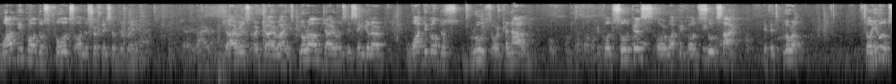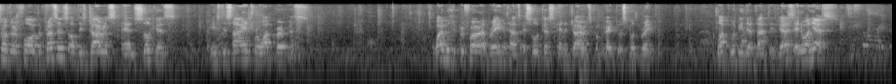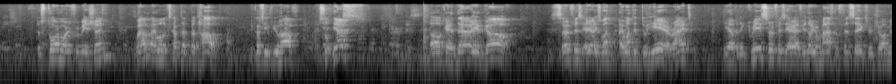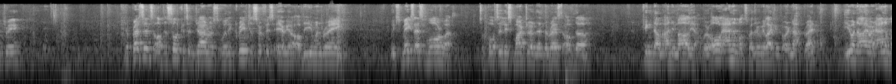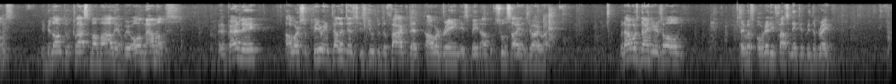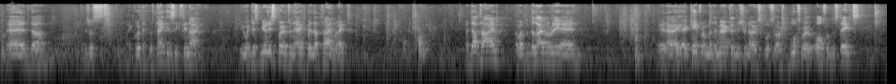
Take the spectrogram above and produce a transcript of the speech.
What do you call those folds on the surface of the brain? Gyrus or gyri is plural, gyrus is singular. What do you call those grooves or canal? We call sulcus or what we call sulci, if it's plural. So you will observe therefore the presence of this gyrus and sulcus is designed for what purpose? Why would you prefer a brain that has a sulcus and a gyrus compared to a smooth brain? What would be the advantage? Yes? Anyone? Yes? To store more information. To store more information? Well, I will accept that, but how? Because if you have... So, yes? Okay, there you go. Surface area is what I wanted to hear, right? You have an increased surface area. If you know your math, your physics, your geometry, the presence of the sulcus and gyrus will increase the surface area of the human brain, which makes us more what? Supposedly smarter than the rest of the kingdom animalia. We're all animals, whether we like it or not, right? You and I are animals. We belong to class Mammalia. We're all mammals. But apparently, our superior intelligence is due to the fact that our brain is made up of sulci and gyri. When I was nine years old, I was already fascinated with the brain. And uh, this was, my goodness, it was 1969. You were just merely sperms and eggs by that time, right? At that time, I went to the library and and I, I came from an American missionary school, so our books were all from the States.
